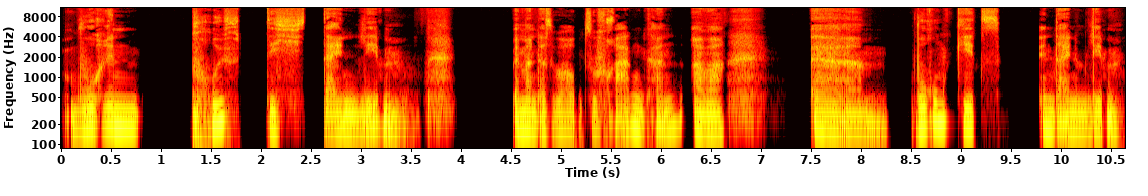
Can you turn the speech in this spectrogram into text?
worin prüft dich dein Leben? Wenn man das überhaupt so fragen kann, aber ähm, worum geht's in deinem Leben?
